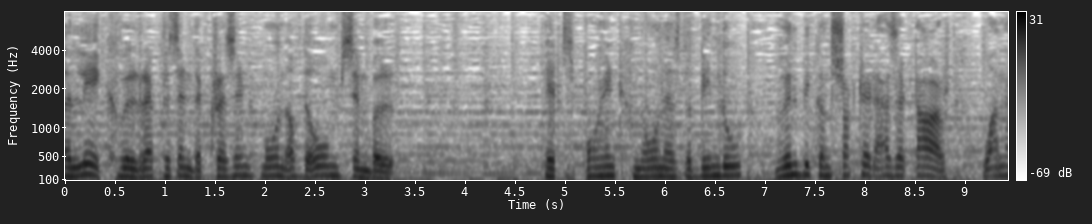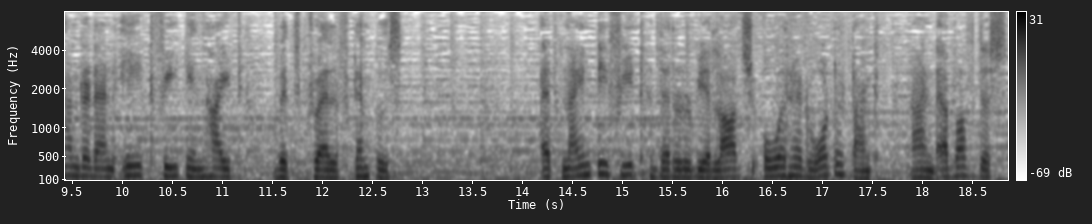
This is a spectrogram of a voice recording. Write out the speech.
A lake will represent the crescent moon of the Om symbol. Its point, known as the Bindu, will be constructed as a tower 108 feet in height with 12 temples. At 90 feet, there will be a large overhead water tank, and above this,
